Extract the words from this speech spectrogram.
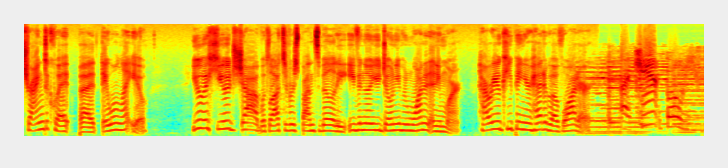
trying to quit, but they won't let you. You have a huge job with lots of responsibility, even though you don't even want it anymore. How are you keeping your head above water? I can't believe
